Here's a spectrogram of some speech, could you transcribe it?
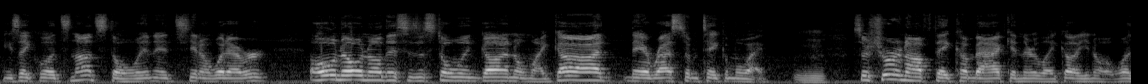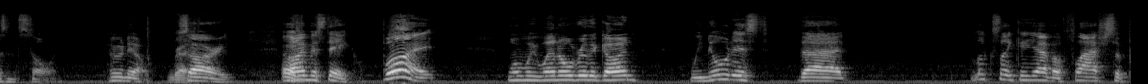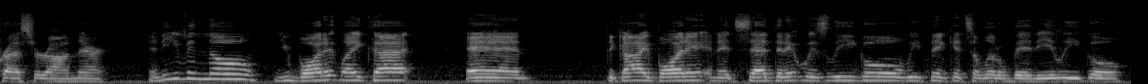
He's like, well, it's not stolen. It's, you know, whatever. Oh, no, no, this is a stolen gun. Oh, my God. They arrest him, take him away. hmm So, sure enough, they come back and they're like, oh, you know, it wasn't stolen. Who knew? Right. Sorry. Oh. My mistake. But when we went over the gun, we noticed that looks like you have a flash suppressor on there. And even though you bought it like that and the guy bought it and it said that it was legal, we think it's a little bit illegal.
